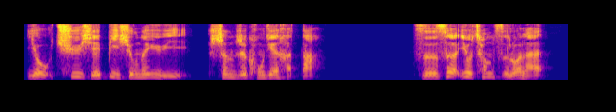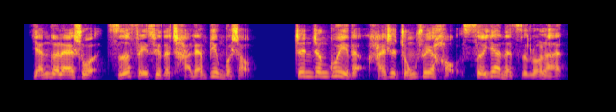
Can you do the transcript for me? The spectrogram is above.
有驱邪避凶的寓意，升值空间很大。紫色又称紫罗兰，严格来说，紫翡翠的产量并不少，真正贵的还是种水好、色艳的紫罗兰。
